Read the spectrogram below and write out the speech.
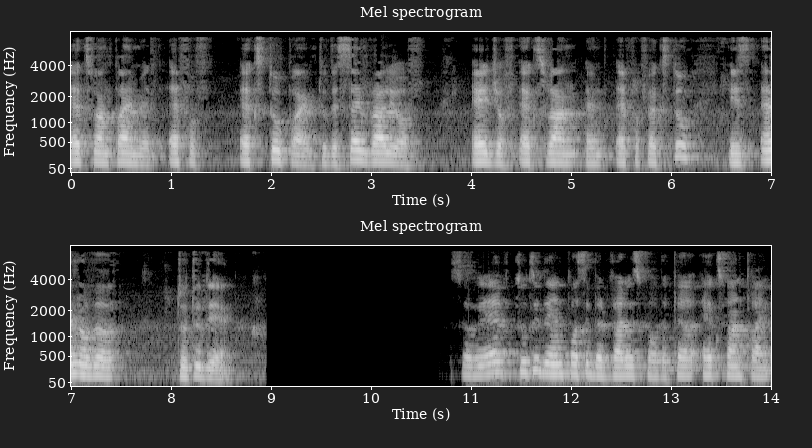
x1 prime and f of x2 prime to the same value of age of x1 and f of x2 is n over 2 to the n. So we have 2 to the n possible values for the pair x1 prime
